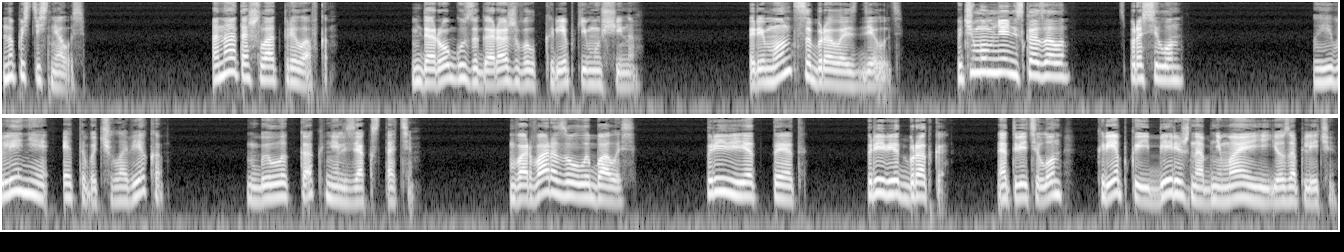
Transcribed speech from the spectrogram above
Но постеснялась. Она отошла от прилавка. Дорогу загораживал крепкий мужчина. «Ремонт собралась делать? Почему мне не сказала?» — спросил он. Появление этого человека было как нельзя кстати. Варвара заулыбалась. «Привет, Тед». «Привет, братка», — ответил он, крепко и бережно обнимая ее за плечи.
